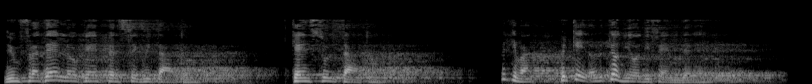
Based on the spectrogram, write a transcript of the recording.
di un fratello che è perseguitato, che è insultato? Perché, perché, perché lo devo difendere?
